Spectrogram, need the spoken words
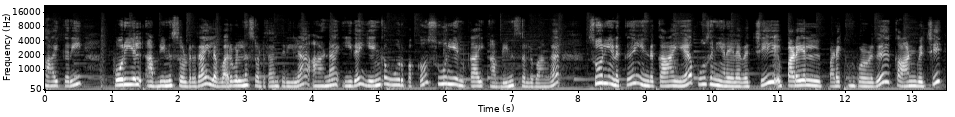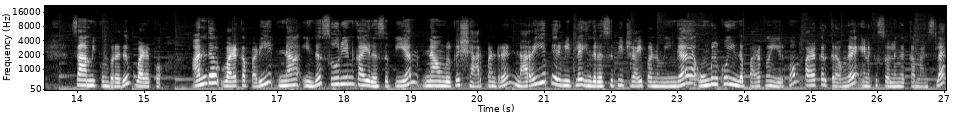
காய்கறி பொரியல் அப்படின்னு சொல்கிறதா இல்லை வறுவல்னு சொல்கிறதான்னு தெரியல. ஆனால் இதை எங்கள் ஊர் பக்கம் சூரியன் காய் அப்படின்னு சொல்லுவாங்க. சூரியனுக்கு இந்த காயை பூசணி இலையில வச்சு படையல் படைக்கும் பொழுது கான் வச்சு சாமி கும்பிட்றது வழக்கம். அந்த வழக்கப்படி நான் இந்த சூரியன் காய் ரெசிப்பியை நான் உங்களுக்கு ஷேர் பண்ணுறேன் நிறைய பேர் வீட்டில் இந்த ரெசிபி ட்ரை பண்ணுவீங்க. உங்களுக்கும் இந்த பழக்கம் இருக்கும். பழக்கம் இருக்கிறவங்க எனக்கு சொல்லுங்கள் கமெண்ட்ஸில்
